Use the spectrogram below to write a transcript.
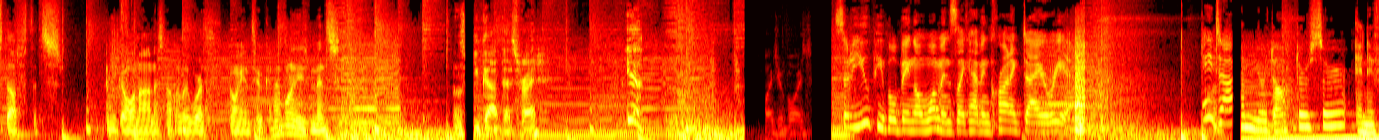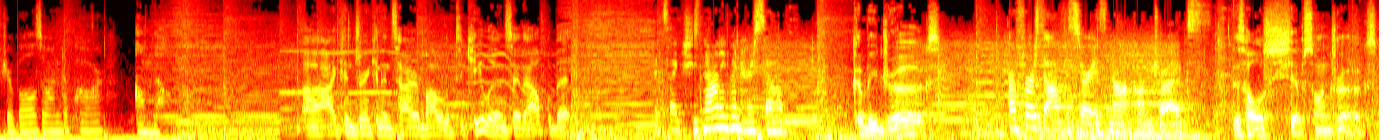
stuff that's been going on. It's not really worth going into. Can I have one of these mints? You got this, right? Yeah. So to you people, being a woman's like having chronic diarrhea. Hey, doc. I'm your doctor, sir, and if your balls aren't to par, I'll know. Uh, I can drink an entire bottle of tequila and say the alphabet. It's like she's not even herself. Could be drugs. Our first officer is not on drugs. This whole ship's on drugs.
